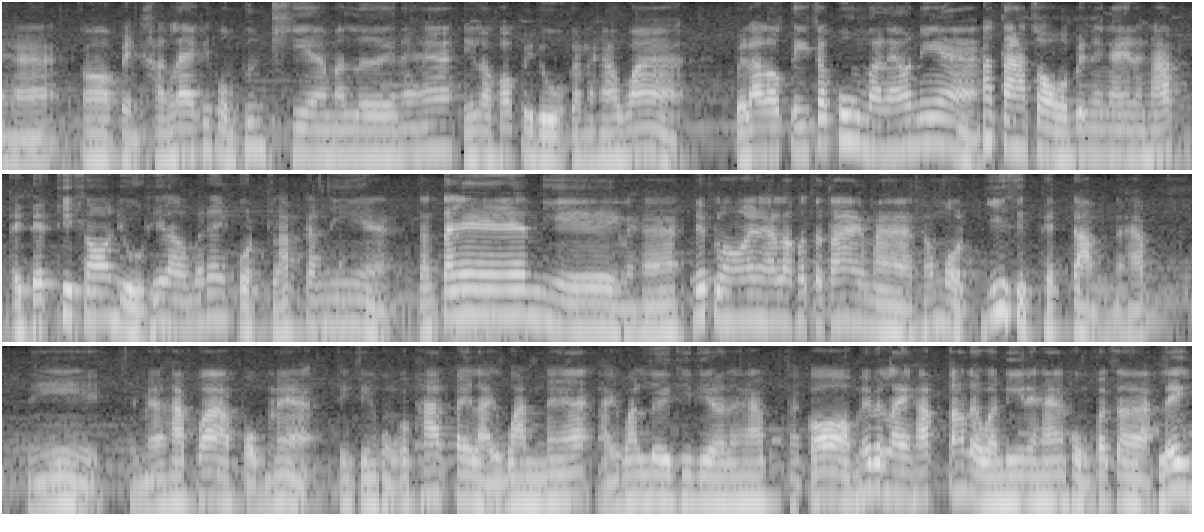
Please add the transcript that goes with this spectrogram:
นะฮะก็เป็นครั้งแรกที่ผมเพิ่งเคลียร์มันเลยนะฮะนี่เราก็ไปดูกันนะฮะว่าเวลาเราตีเจ้ากุ้งมาแล้วเนี่ยหน้าตาจอมาเป็นยังไงนะครับไอเพชรที่ซ่อนอยู่ที่เราไม่ได้กดรับกันเนี่ยตันเต้นนี่เองนะฮะเรียบร้อยนะฮะเราก็จะได้มาทั้งหมด 20 เพชรดำนะครับ นี่เห็นไหมครับว่าผมเนี่ยจริงๆ ผมก็พลาดไปหลายวันนะฮะหลายวันเลยทีเดียวนะครับ แต่ก็ไม่เป็นไรครับตั้งแต่วันนี้นะฮะผมก็จะเร่ง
